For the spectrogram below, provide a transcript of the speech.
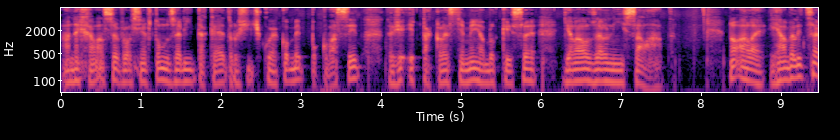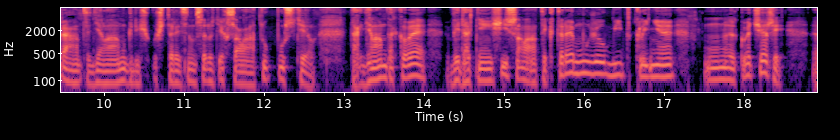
a nechala se vlastně v tom zelí také trošičku jakoby pokvasit, takže i takhle s těmi jablky se dělal zelný salát. No ale já velice rád dělám, když už tedy jsem se do těch salátů pustil, tak dělám takové vydatnější saláty, které můžou být klidně mm, k večeři. E,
